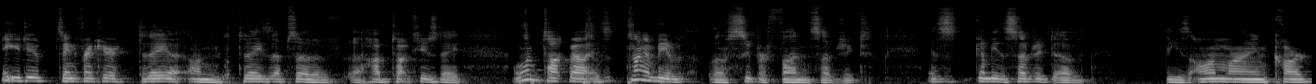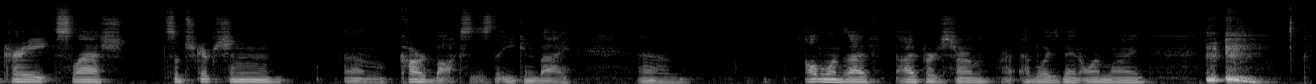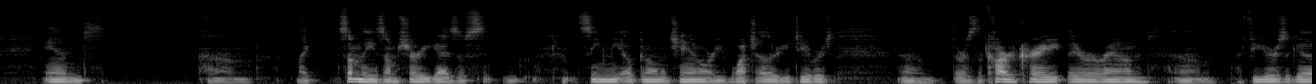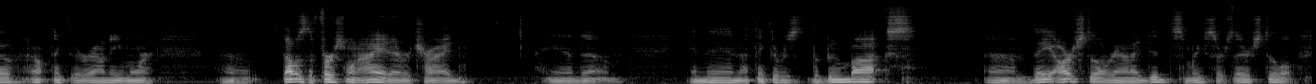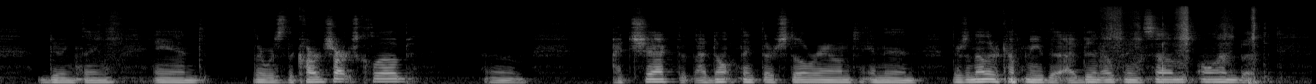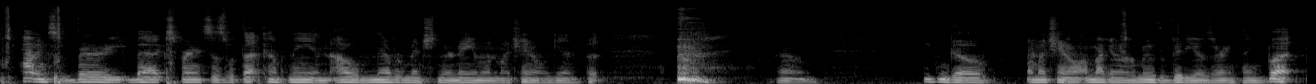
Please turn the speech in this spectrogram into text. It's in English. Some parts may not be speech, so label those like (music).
Hey YouTube, Sandy Frank here. Today uh, on today's episode of uh, Hobby Talk Tuesday, I want to talk about it's, it's not going to be a, a, super fun subject. It's going to be the subject of these online card crate slash subscription um, card boxes that you can buy. Um, all the ones I've I've purchased from have always been online, (clears throat) and um, like some of these I'm sure you guys have seen me open on the channel or you've watched other YouTubers. Um, there was the card crate. They were around um, a few years ago. I don't think they're around anymore. Um, that was the first one I had ever tried. And um, and then I think there was the Boombox. Um, they are still around. I did some research. They're still doing things. And there was the Card Sharks Club. I checked. That I don't think they're still around. And then there's another company that I've been opening some on, but having some very bad experiences with that company, and I will never mention their name on my channel again. But (clears throat) um, you can go on my channel. I'm not going to remove the videos or anything, but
